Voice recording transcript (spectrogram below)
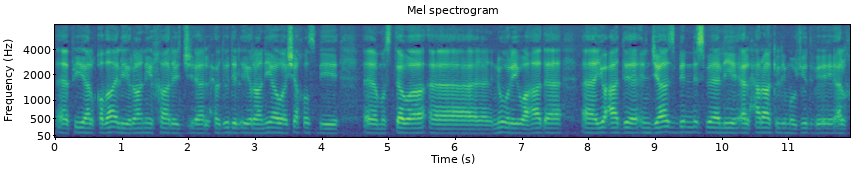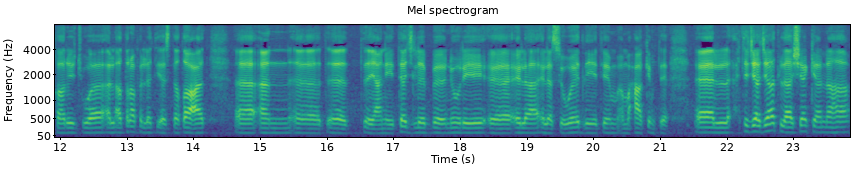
في القضاء الإيراني خارج الحدود الإيرانية وشخص بمستوى نوري. وهذا يعد إنجاز بالنسبة للحراك اللي موجود في الخارج والأطراف التي استطاعت أن يعني تجلب نوري إلى إلى السويد ليتم محاكمته. الاحتجاجات لا شك أنها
